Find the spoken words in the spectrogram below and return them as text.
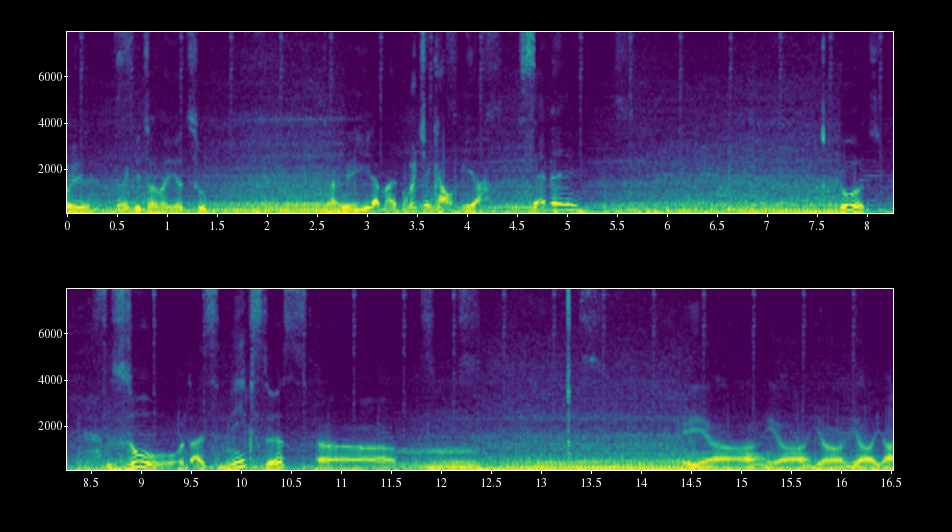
Ui, da es aber hier zu. Da will jeder mal Brötchen kaufen hier. Semmeln. Gut. So, und als nächstes, ähm, ja, ja, ja, ja, ja.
